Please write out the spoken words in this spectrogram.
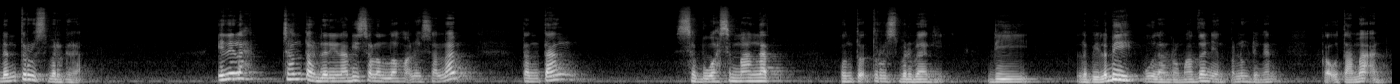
dan terus bergerak. Inilah contoh dari Nabi Shallallahu Alaihi Wasallam tentang sebuah semangat untuk terus berbagi di lebih-lebih bulan Ramadan yang penuh dengan keutamaan.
